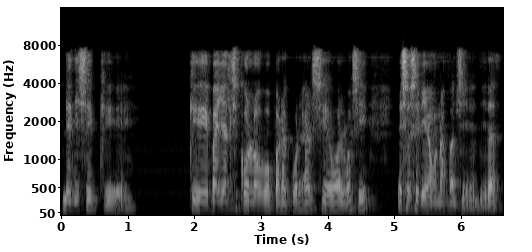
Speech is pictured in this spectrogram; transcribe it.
le dice que, que vaya al psicólogo para curarse o algo así, eso sería una falsa identidad.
